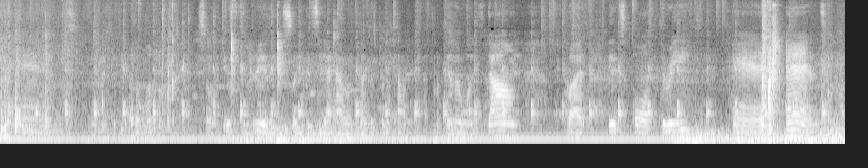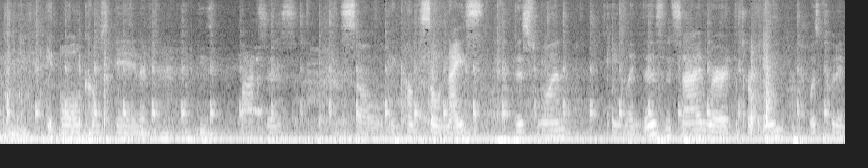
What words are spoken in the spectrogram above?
put the other one. So it's the three of these so you can see I have them. I just put the top, I put the other ones down. But it's all three and and it all comes in these boxes. So it comes so nice. This one came like this inside where the perfume was put in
